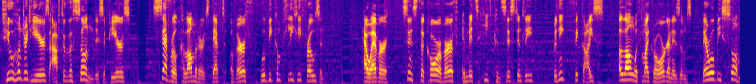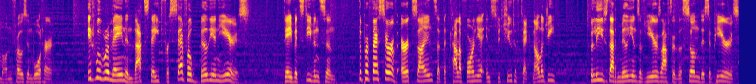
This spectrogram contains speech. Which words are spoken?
200 years after the sun disappears, several kilometers depth of Earth will be completely frozen. However, since the core of Earth emits heat consistently, beneath thick ice, along with microorganisms, there will be some unfrozen water. It will remain in that state for several billion years. David Stevenson, the professor of earth science at the California Institute of Technology, believes that millions of years after the sun disappears,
